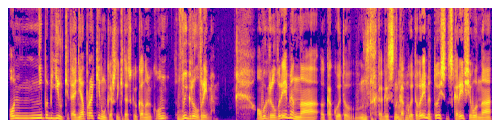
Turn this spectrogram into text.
он не победил Китай, не опрокинул, конечно, китайскую экономику, он выиграл время. Он выиграл время на какое-то, как говорится, на какое-то время, то есть, скорее всего, на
